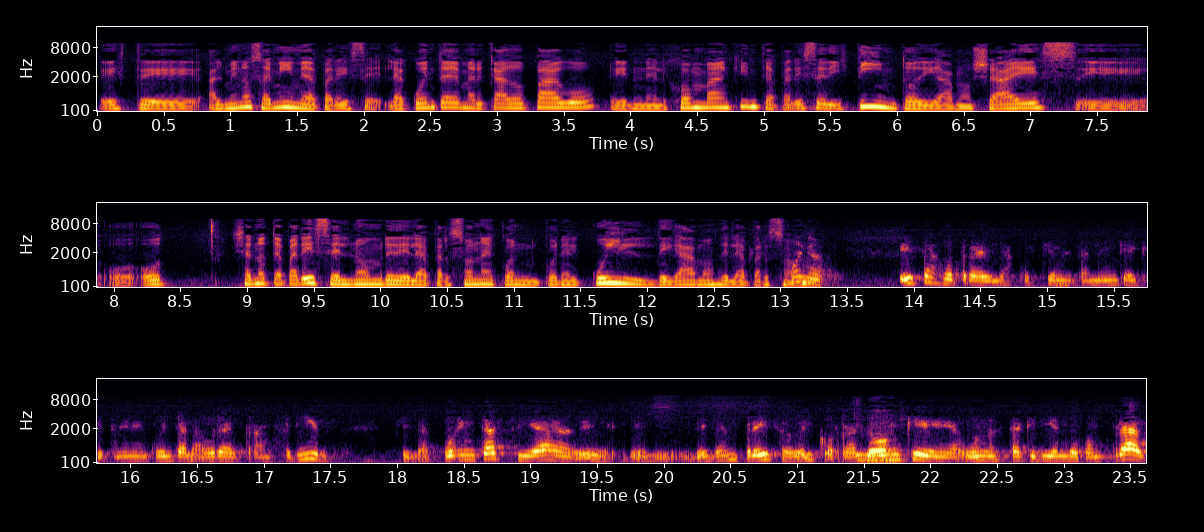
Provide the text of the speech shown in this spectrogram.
Este, al menos a mí me aparece. La cuenta de Mercado Pago en el home banking te aparece distinto, digamos, ya es eh, o, ya no te aparece el nombre de la persona con, con el quill, digamos, de la persona. Bueno, esa es otra de las cuestiones también que hay que tener en cuenta a la hora de transferir que la cuenta sea de, la empresa o del corralón que uno está queriendo comprar.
